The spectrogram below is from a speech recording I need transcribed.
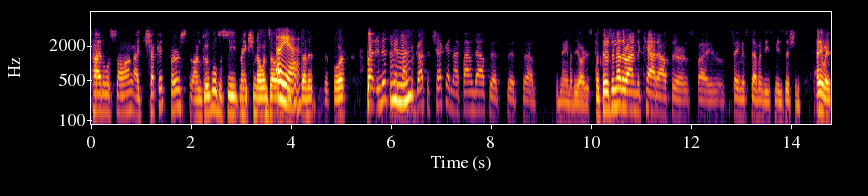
title a song, I check it first on Google to see make sure no one's else Oh, yeah. done it before. But in this case, Mhm. I forgot to check it, and I found out that that um, the name of the artist. But there's another "I'm the Cat" out there by a famous '70s musician. Anyways,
